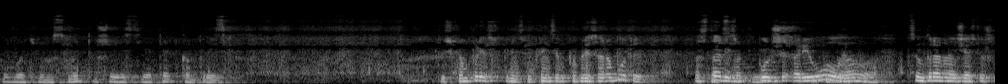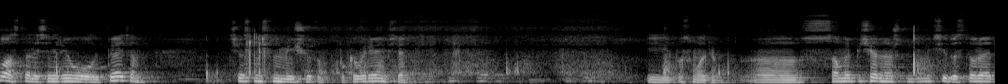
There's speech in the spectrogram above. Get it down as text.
пробовать его смыть, потому что если опять компрессор. То есть компресс, в принципе, принцип компресса работает. Остались смотри, больше ореолы. Центральная часть ушла, остались ореолы пятен. Сейчас мы с ними еще тут поковыряемся. И посмотрим. Э, Самое печальное, что Демиксид оставляет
